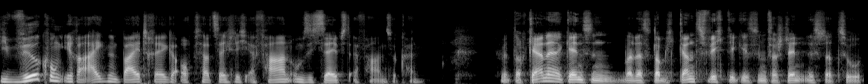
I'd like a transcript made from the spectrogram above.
die Wirkung ihrer eigenen Beiträge auch tatsächlich erfahren, um sich selbst erfahren zu können. Ich würde doch gerne ergänzen, weil das, glaube ich, ganz wichtig ist im Verständnis dazu.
